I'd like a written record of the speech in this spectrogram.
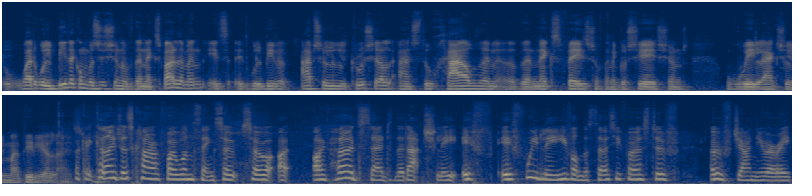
what will be the composition of the next parliament? Is it will be absolutely crucial as to how the the next phase of the negotiations will actually materialize. Okay, can I just clarify one thing? So, so I, I've heard said that actually, if if we leave on the thirty first of of January,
